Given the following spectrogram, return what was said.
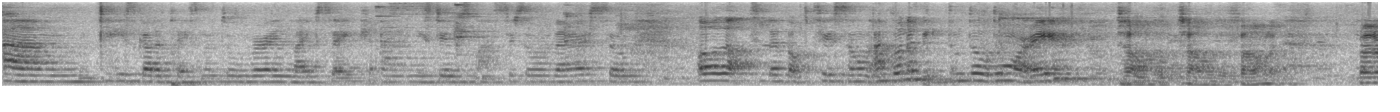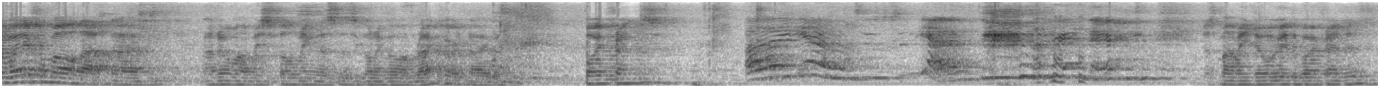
Um, he's got a placement over in Leipzig and he's doing his masters over there. So all that to live up to. So I'm going to beat them though. Don't worry. Talented, the family. Right away from all that now, I know mommy's filming this, this is going to go on record now, but boyfriends? Uh, yeah, yeah, right in there. Does mommy know who the boyfriend is? Uh,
